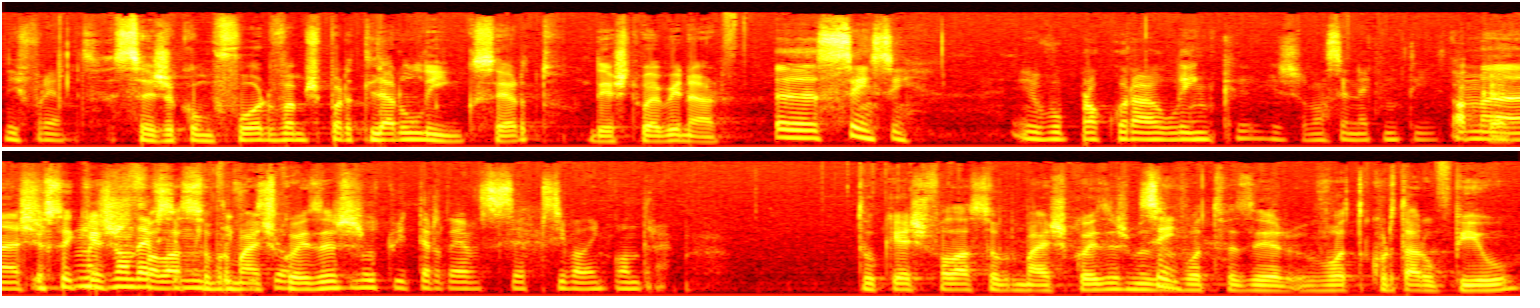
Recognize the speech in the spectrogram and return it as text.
diferente. Seja como for, vamos partilhar o link, certo? Deste webinar. Uh, sim, sim. Eu vou procurar o link, já não sei nem é que meti. Okay. Mas, eu sei que queres falar sobre mais coisas. No Twitter deve ser possível encontrar. Tu queres falar sobre mais coisas, mas sim. eu vou-te fazer, vou-te cortar o pio,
